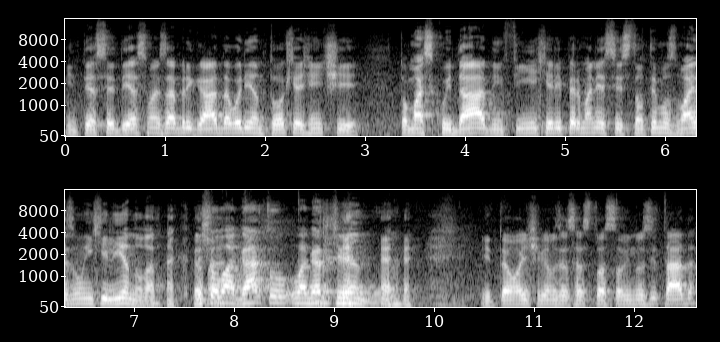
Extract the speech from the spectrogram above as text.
intercedêssemos, mas a brigada orientou que a gente tomasse cuidado, enfim, e que ele permanecesse. Então temos mais um inquilino lá na Câmara. Deixou o lagarto lagarteando, né? então hoje tivemos essa situação inusitada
